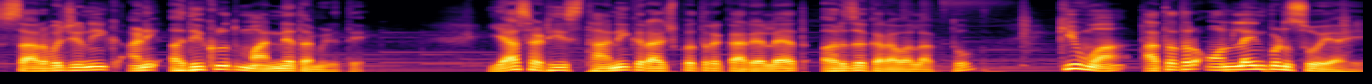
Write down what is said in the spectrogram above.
सार्वजनिक आणि अधिकृत मान्यता मिळते. यासाठी स्थानिक राजपत्र कार्यालयात अर्ज करावा लागतो किंवा आता तर ऑनलाईन पण सोय आहे.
